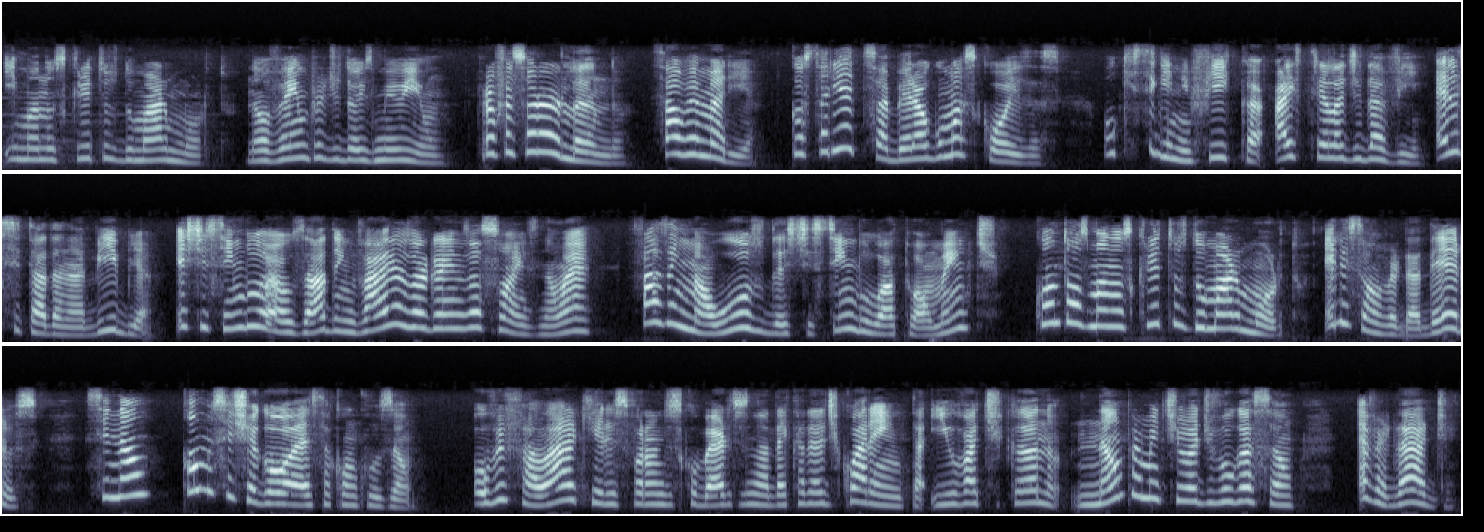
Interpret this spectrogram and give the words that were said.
e Manuscritos do Mar Morto, novembro de 2001. Professor Orlando, salve Maria. Gostaria de saber algumas coisas. O que significa a estrela de Davi? Ela é citada na Bíblia? Este símbolo é usado em várias organizações, não é? Fazem mau uso deste símbolo atualmente? Quanto aos manuscritos do Mar Morto, eles são verdadeiros? Se não, como se chegou a essa conclusão? Ouvi falar que eles foram descobertos na década de 40 e o Vaticano não permitiu a divulgação. É verdade?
